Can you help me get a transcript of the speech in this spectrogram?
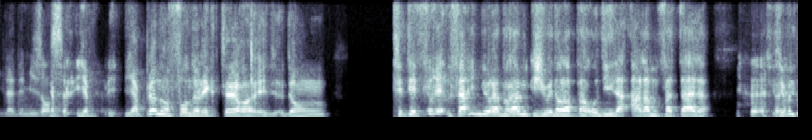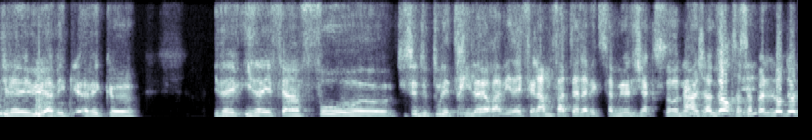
Il a des mises en scène. Il y a, il y a plein d'enfants de lecteurs euh, dans. C'était Farid Murabram qui jouait dans la parodie, là, Alarme Fatale. Je sais pas si tu l'avais vu avec. avec euh, ils, avaient, ils avaient fait un faux, euh, tu sais, de tous les thrillers. Ils avaient fait L'Arme Fatale avec Samuel Jackson. et Ah, j'adore, ça s'appelle Loaded,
